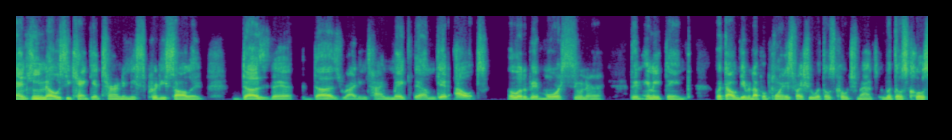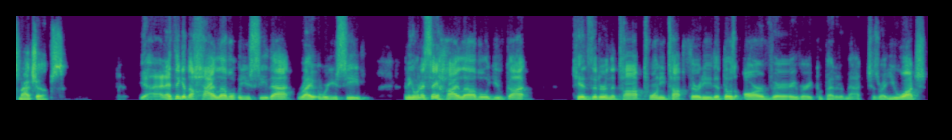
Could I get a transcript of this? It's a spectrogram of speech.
and he knows he can't get turned and he's pretty solid. Does that does riding time make them get out a little bit more sooner than anything without giving up a point, especially with those coach match with those close matchups? Yeah, and I think at the high level you see that, right? Where you see I mean when I say high level, you've got kids that are in the top 20, top 30, that those are very, very competitive matches, right? You watch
